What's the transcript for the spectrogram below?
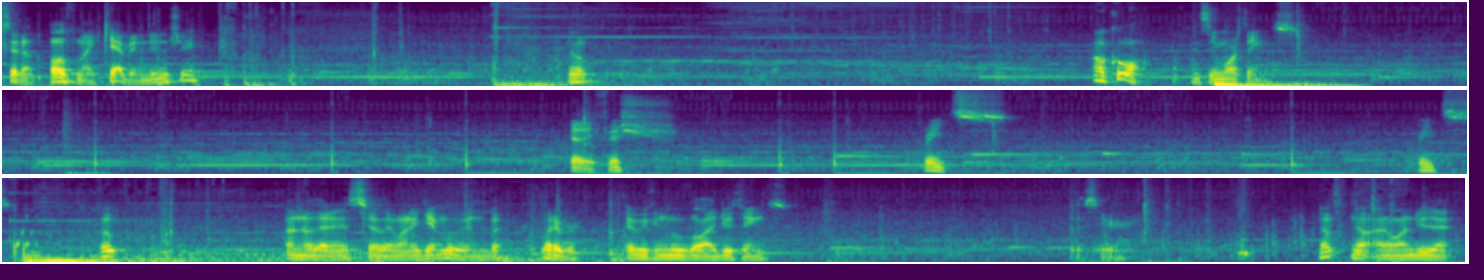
Set up both my cabin, didn't she? Nope. Oh, cool. I can see more things. Jellyfish. Crates. Crates. Oh. I don't know that I necessarily want to get moving, but whatever. Maybe we can move while I do things. This here. Nope, no, I don't want to do that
